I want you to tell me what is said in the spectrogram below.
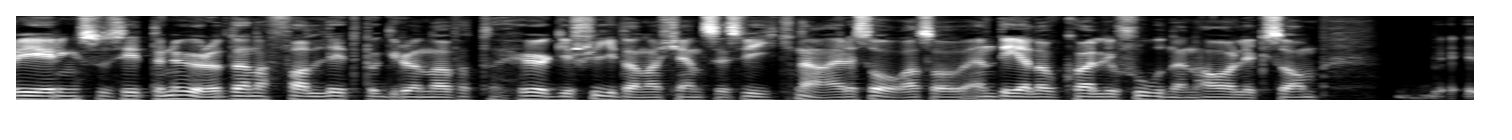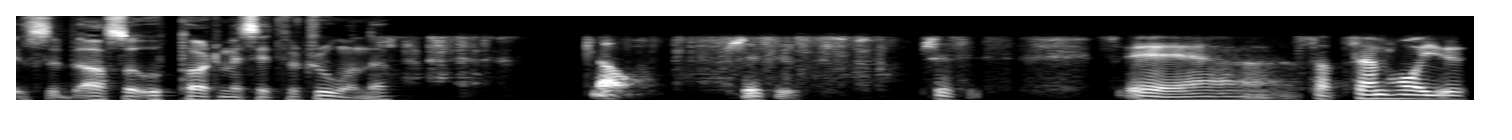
regeringen som sitter nu då, den har fallit på grund av att högersidan har känt sig svikna, är det så? Alltså en del av koalitionen har liksom alltså upphört med sitt förtroende? Ja, precis. precis. Eh, så att sen har ju,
